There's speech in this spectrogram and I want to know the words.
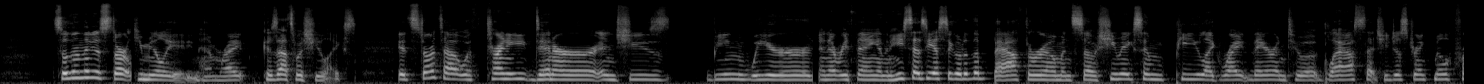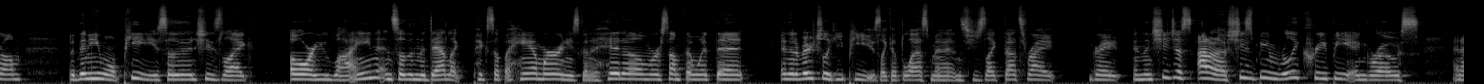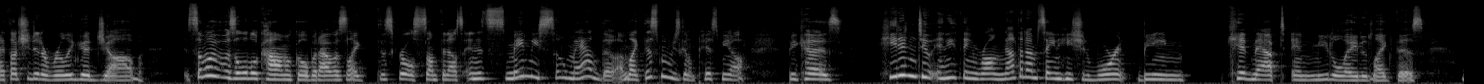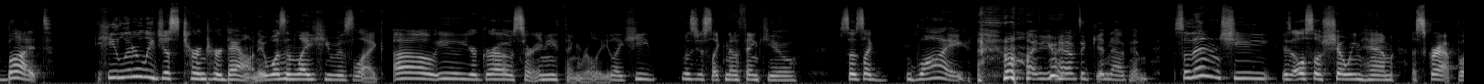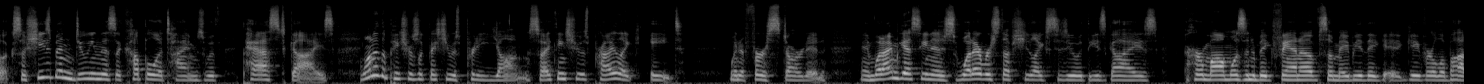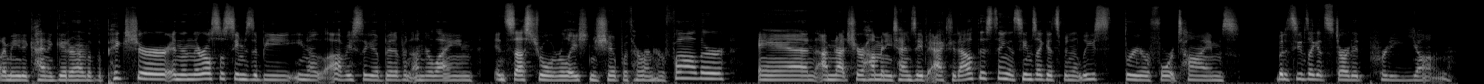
So then they just start humiliating him, right? Because that's what she likes. It starts out with trying to eat dinner and she's being weird and everything. And then he says he has to go to the bathroom. And so she makes him pee like right there into a glass that she just drank milk from. But then he won't pee. So then she's like, Oh, are you lying? And so then the dad like picks up a hammer and he's going to hit him or something with it. And then eventually he pees like at the last minute. And she's like, That's right. Great. And then she just, I don't know, she's being really creepy and gross. And I thought she did a really good job. Some of it was a little comical, but I was like, this girl's something else. And it's made me so mad though. I'm like, this movie's gonna piss me off because he didn't do anything wrong. Not that I'm saying he should warrant being kidnapped and mutilated like this, but he literally just turned her down. It wasn't like he was like, oh, ew, you're gross or anything really. Like he was just like, no, thank you. So it's like, why? why do you have to kidnap him? So then she is also showing him a scrapbook. So she's been doing this a couple of times with past guys. One of the pictures looked like she was pretty young. So I think she was probably like eight when it first started. And what I'm guessing is whatever stuff she likes to do with these guys, her mom wasn't a big fan of, so maybe they gave her a lobotomy to kind of get her out of the picture. And then there also seems to be, you know, obviously a bit of an underlying incestual relationship with her and her father and I'm not sure how many times they've acted out this thing. It seems like it's been at least three or four times, but it seems like it started pretty young.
